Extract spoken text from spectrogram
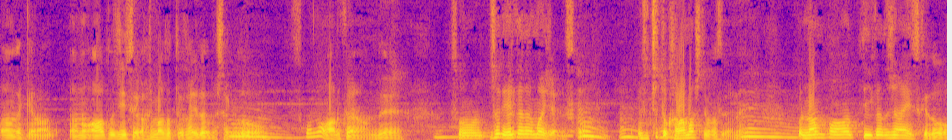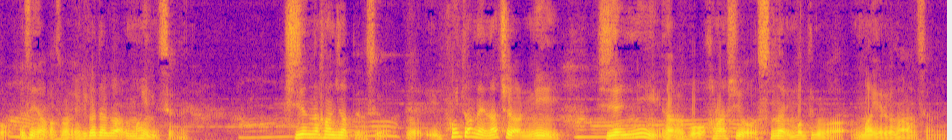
なんだっけな、あの、アート人生が始まったって書いてありましたけどうん、そんなのがあるくらいなんで、その、それやり方うまいじゃないですか。ちょっと絡ましてますよね。んこれナンパって言い方じゃないですけど、要するになんかそのやり方がうまいんですよね。自然な感じになってるんですよ。ポイントはね、ナチュラルに、自然になんかこう話をすんなり持っていくのがうまいやり方なんですよね。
